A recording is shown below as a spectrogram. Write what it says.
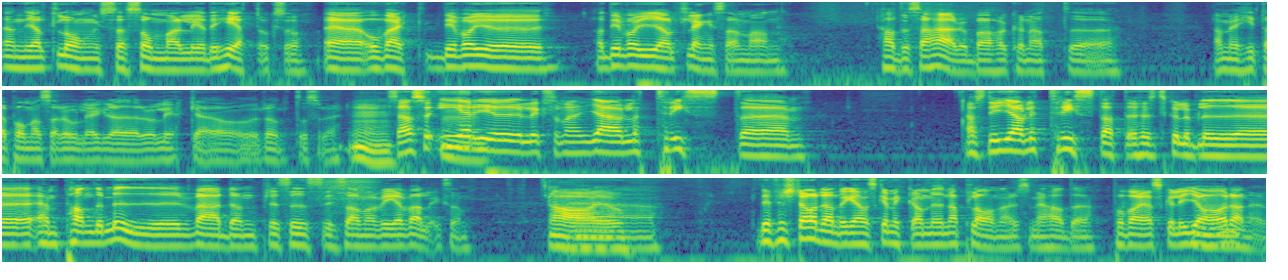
en jävligt lång sommarledighet också. Och det var ju, ja, det var ju jävligt länge sedan man hade så här och bara har kunnat eh, ja, men hitta på massa roliga grejer och leka och runt och sådär. Mm. Sen så är det ju liksom en jävligt trist eh, Alltså det är jävligt trist att det skulle bli eh, en pandemi i världen precis i samma veva liksom. Ja, Eh, jo. Det förstörde ändå ganska mycket av mina planer som jag hade på vad jag skulle göra Mm. nu.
